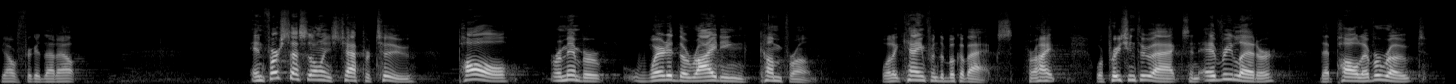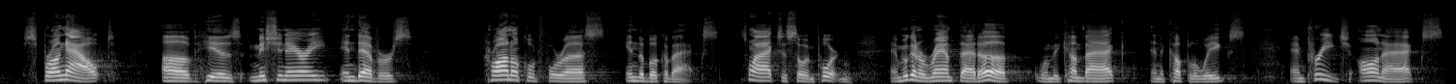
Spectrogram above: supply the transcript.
Y'all ever figured that out? In 1 Thessalonians chapter 2, Paul, remember, where did the writing come from? Well, it came from the book of Acts, right? We're preaching through Acts, and every letter that Paul ever wrote sprung out of his missionary endeavors chronicled for us in the book of Acts. That's why Acts is so important. And we're going to ramp that up when we come back in a couple of weeks and preach on Acts.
